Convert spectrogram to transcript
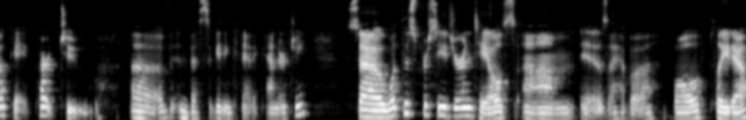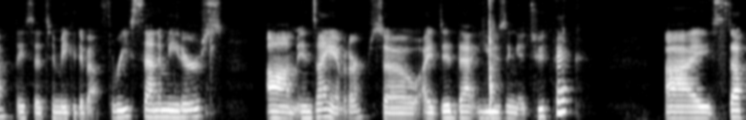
Okay, part two of investigating kinetic energy. So, what this procedure entails um, is I have a ball of Play Doh. They said to make it about three centimeters um, in diameter. So, I did that using a toothpick. I stuck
